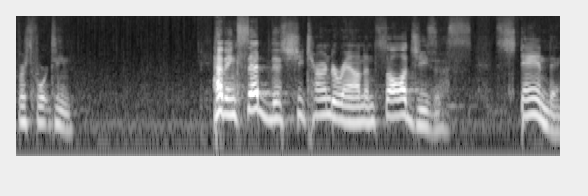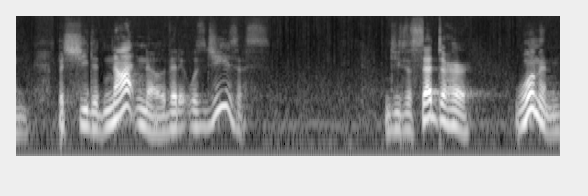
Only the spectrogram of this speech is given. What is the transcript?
Verse 14. Having said this, she turned around and saw Jesus standing, but she did not know that it was Jesus. And Jesus said to her, Woman,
